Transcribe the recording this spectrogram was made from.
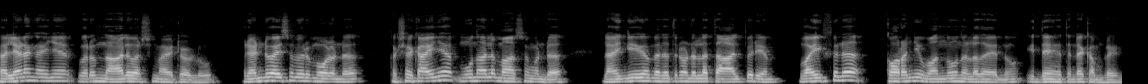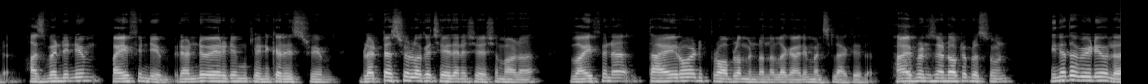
കല്യാണം കഴിഞ്ഞ് വെറും നാല് വർഷമായിട്ടേ ഉള്ളൂ രണ്ട് വയസ്സുള്ള ഒരു മോളുണ്ട്. പക്ഷേ കഴിഞ്ഞ മൂന്നാൽ മാസം കൊണ്ട് ലൈംഗിക ബന്ധത്തിനോടുള്ള താല്പര്യം വൈഫിന് കുറഞ്ഞു വന്നു എന്നുള്ളതായിരുന്നു ഇദ്ദേഹത്തിന്റെ കംപ്ലൈന്റ് ഹസ്ബൻഡിന്റെയും വൈഫിന്റെയും രണ്ടുപേരുടെയും ക്ലിനിക്കൽ ഹിസ്റ്ററിയും ബ്ലഡ് ടെസ്റ്റുകളൊക്കെ ചെയ്തതിന് ശേഷമാണ് വൈഫിന് തൈറോയിഡ് പ്രോബ്ലം ഉണ്ടെന്നുള്ള കാര്യം മനസ്സിലാക്കിയത്. ഹായ് ഫ്രണ്ട്സ് ഞാൻ ഡോക്ടർ പ്രസൂൺ. ഇന്നത്തെ വീഡിയോയിൽ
